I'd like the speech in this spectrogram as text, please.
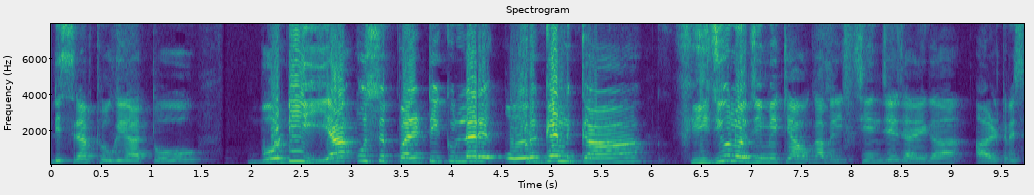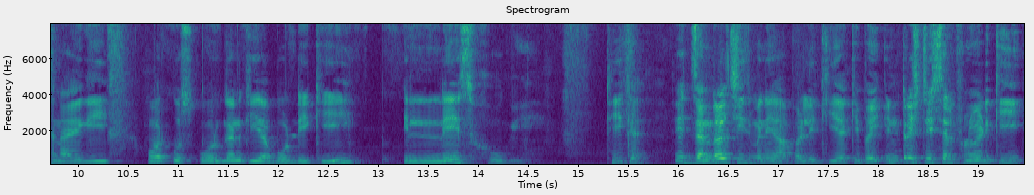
डिसरप्ट हो गया तो बॉडी या उस पर्टिकुलर ऑर्गन का फिजियोलॉजी में क्या होगा भाई? चेंजेज आएगा अल्ट्रेशन आएगी और उस ऑर्गन की या बॉडी की इलनेस होगी। ठीक है? ये जनरल चीज़ मैंने यहाँ पर लिखी है कि भाई इंटरस्टिशियल फ्लूड की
